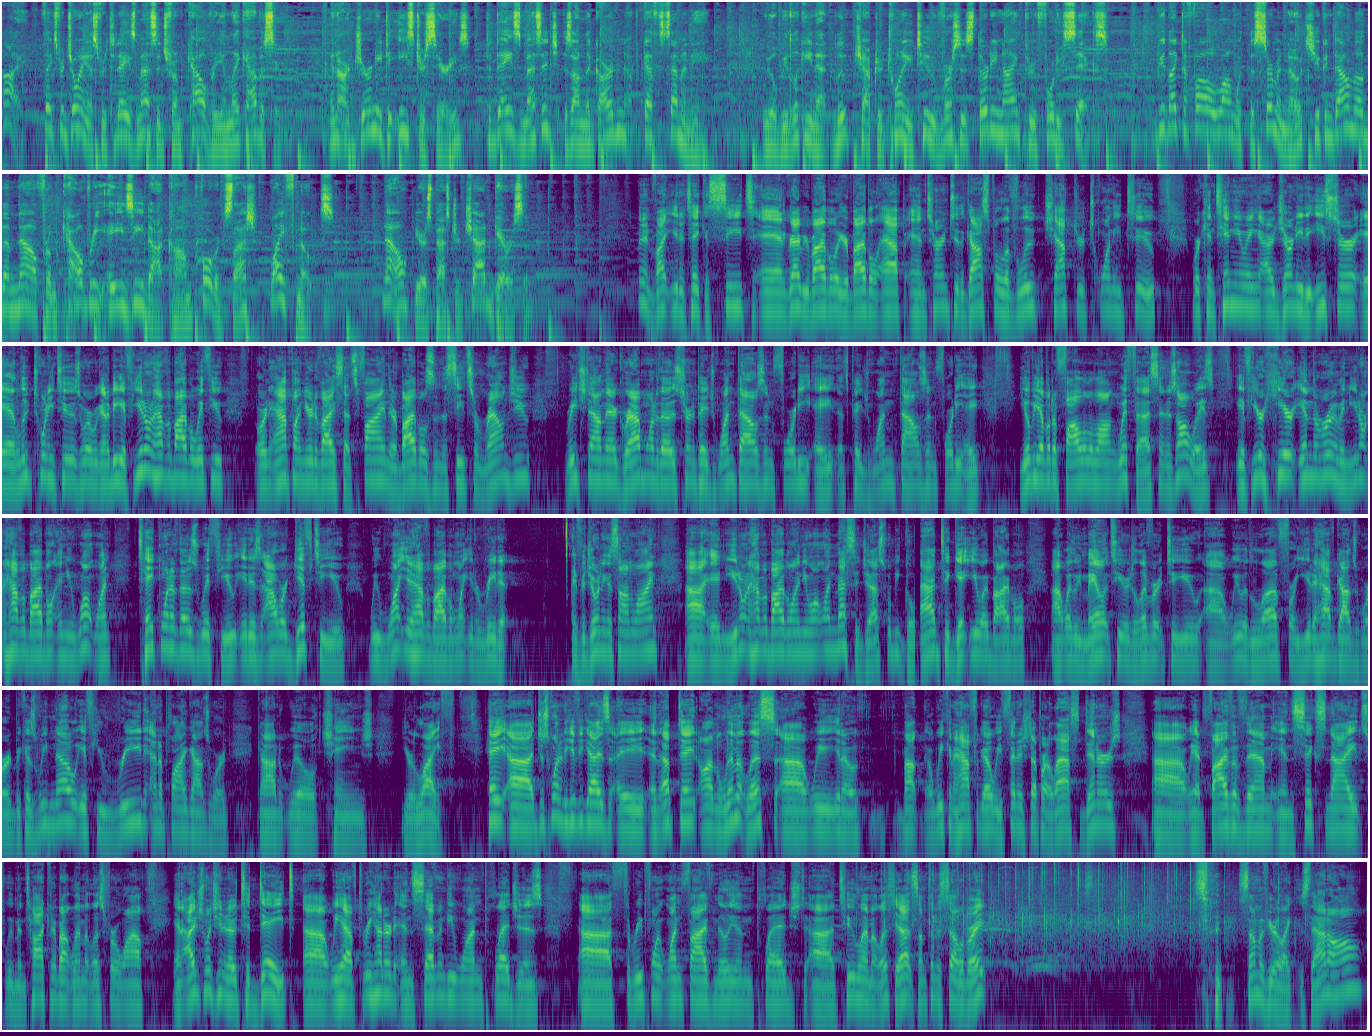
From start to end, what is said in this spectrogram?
Hi, thanks for joining us for today's message from Calvary in Lake Havasu. In our Journey to Easter series, today's message is on the Garden of Gethsemane. We will be looking at Luke chapter 22, verses 39 through 46. If you'd like to follow along with the sermon notes, you can download them now from calvaryaz.com forward slash life notes. Now, here's Pastor Chad Garrison. I'm going to invite you to take a seat and grab your Bible or your Bible app and turn to the Gospel of Luke, chapter 22. We're continuing our journey to Easter, and Luke 22 is where we're going to be. If you don't have a Bible with you or an app on your device, that's fine. There are Bibles in the seats around you. Reach down there, grab one of those, turn to page 1048. That's page 1048 you'll be able to follow along with us. And as always, if you're here in the room and you don't have a Bible and you want one, Take one of those with you. It is our gift to you. We want you to have a Bible, We want you to read it. If you're joining us online uh, and you don't have a Bible and you want one, message us. We'll be glad to get you a Bible, uh, whether we mail it to you or deliver it to you. Uh, we would love for you to have God's Word because we know if you read and apply God's Word, God will change your life. Hey, uh, just wanted to give you guys a, an update on Limitless. Uh, we, you know, about a week and a half ago, we finished up our last dinners. Uh, we had five of them in six nights. We've been talking about Limitless for a while. And I just want you to know to date, uh, we have 371 pledges. Uh, 3.15 million pledged uh, to Limitless. Yeah, it's something to celebrate. Some of you are like, is that all?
